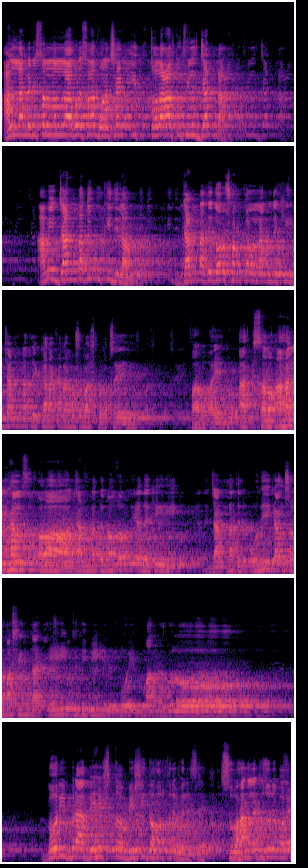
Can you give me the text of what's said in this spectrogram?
আল্লাহ নবী সাল্লাল্লাহু আলাইহি সাল্লাম বলেছেন ইত্তলাতু ফিল জান্নাহ। আমি জান্নাতে উকি দিলাম। জান্নাতে দর্শন করলাম, দেখি জান্নাতে কারা কারা বসবাস করছে। ফারাআইতু আকসার আহলিহাল ফুকারা, জান্নাতে নজর দিয়ে দেখি জান্নাতের অধিকাংশ বাসিন্দা এই পৃথিবীর মানুষগুলো। গরিবরা বেহেশত বেশি দখল করে ফেলেছে। সুবহানাল্লাহ হুজুরে বলে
